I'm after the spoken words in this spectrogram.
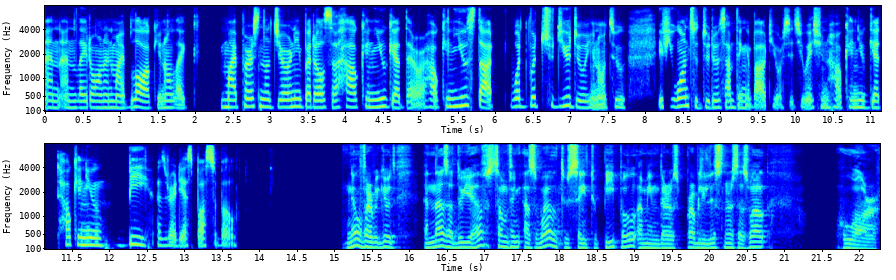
and and later on in my blog, you know, like my personal journey, but also how can you get there or how can you start? What what should you do, you know, to if you wanted to do something about your situation, how can you get how can you be as ready as possible? No, very good. And Naza, do you have something as well to say to people? I mean, there's probably listeners as well who are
